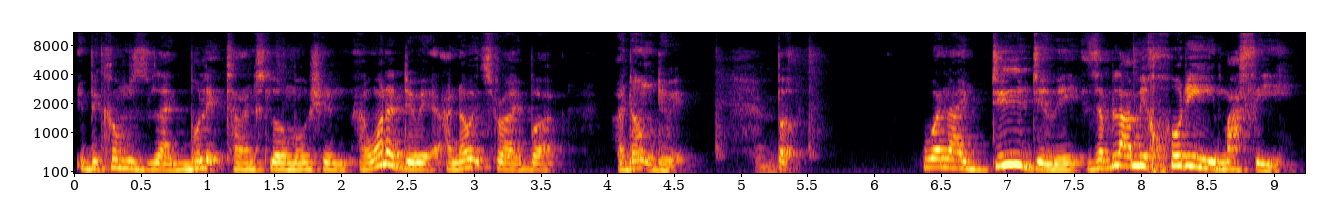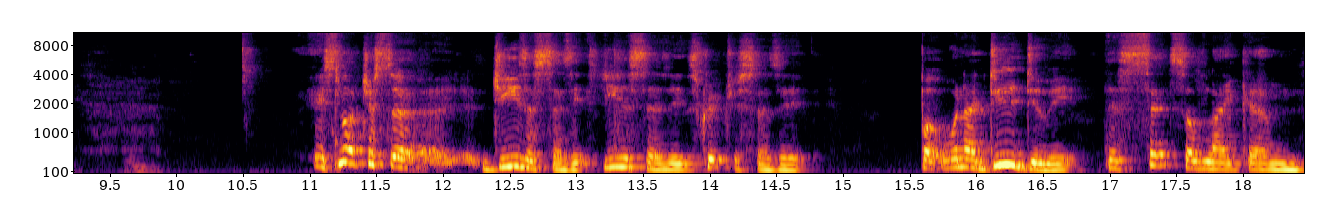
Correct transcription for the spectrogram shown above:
It becomes like bullet time, slow motion. I want to do it. I know it's right, but I don't do it. Mm. But when I do do it, zablami khuri mafi. It's not just a Jesus says it. Jesus says it. Scripture says it. But when I do do it, there's sense of like um,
